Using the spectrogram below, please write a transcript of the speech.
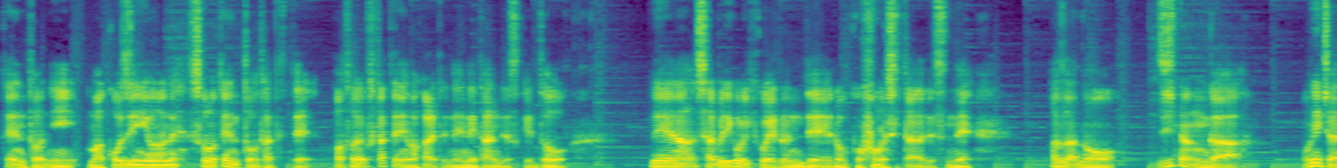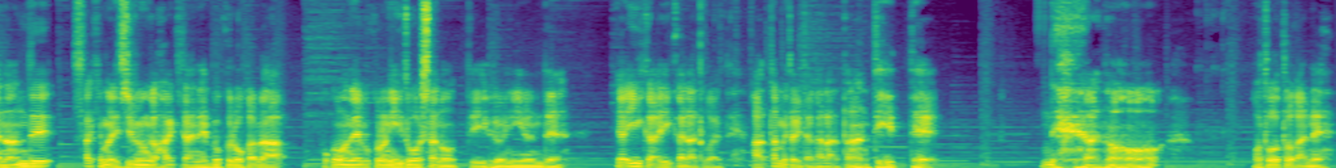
テントに、まあ個人用のね、そのテントを立てて、まあそれ二手に分かれてね、寝たんですけど、で、喋り声聞こえるんで録音してたらですね、まずあの、次男が、お兄ちゃんなんでさっきまで自分が入ってた寝袋から僕の寝袋に移動したの？っていう風に言うんで、いや、いいからいいからとか言って、温めといたからなんて言って、で、あの、弟がね、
